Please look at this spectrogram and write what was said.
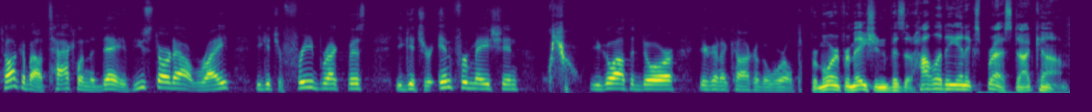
Talk about tackling the day. If you start out right, you get your free breakfast, you get your information, you go out the door, you're going to conquer the world. For more information, visit holidayinnexpress.com.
